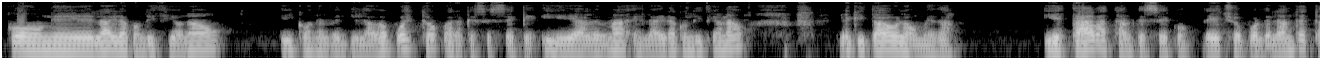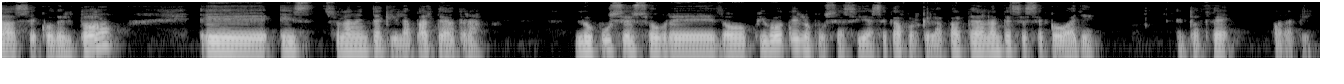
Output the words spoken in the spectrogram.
con el aire acondicionado y con el ventilador puesto para que se seque. Y además el aire acondicionado le he quitado la humedad. Y está bastante seco. De hecho, por delante está seco del todo. Eh, es solamente aquí la parte de atrás. Lo puse sobre dos pivotes y lo puse así a secar porque la parte de adelante se secó allí. Entonces, por aquí,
